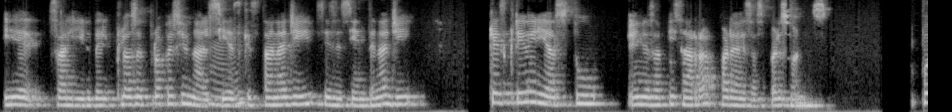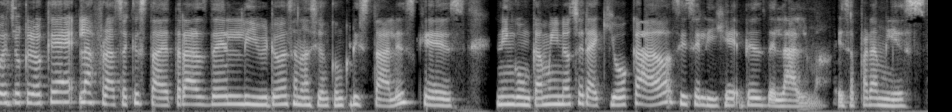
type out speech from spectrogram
y de salir del closet profesional, si es que están allí, si se sienten allí, ¿qué escribirías tú en esa pizarra para esas personas? Pues yo creo que la frase que está detrás del libro de sanación con cristales, que es ningún camino será equivocado si se elige desde el alma. Esa para mí es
